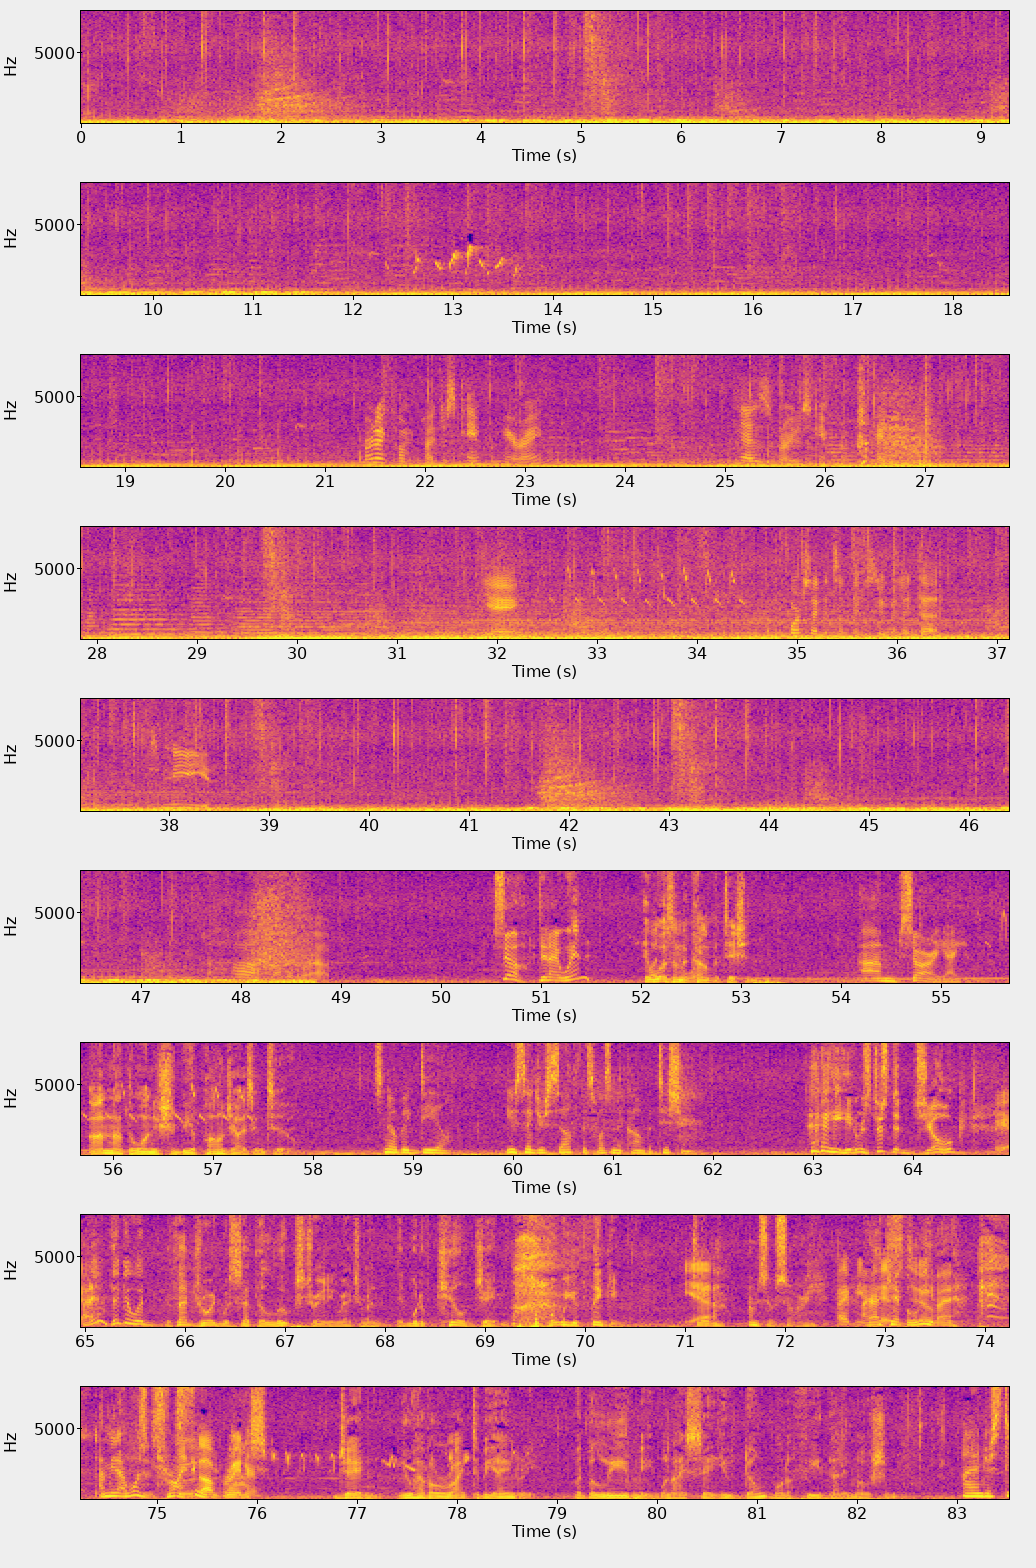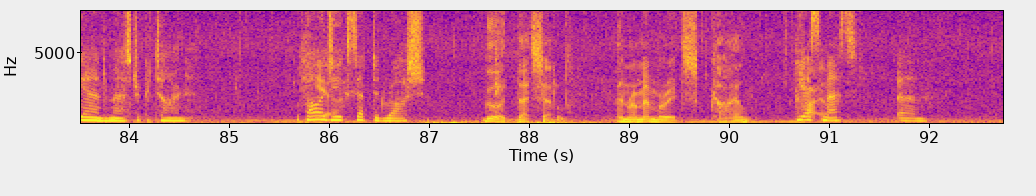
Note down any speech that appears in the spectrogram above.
Come? I just came from here, right? Yeah, this is where I just came from. Okay. Yay. Of course I did something stupid like that. It's me. Aha, another door out. So, did I win? It What wasn't a win? competition. I'm sorry. I. I'm not the one you should be apologizing to. It's no big deal. You said yourself this wasn't a competition. Hey, it was just a joke. Yeah. I didn't think it would. If that droid was set to Luke's training regimen, it would have killed Jaden. what were you thinking? Yeah. Jaden, I'm so sorry. I'd be I, I can't believe too. I. I mean, I wasn't trying. Smooth Say it, operator. Rosh. Jaden, you have a right to be angry. But believe me when I say you don't want to feed that emotion. I understand, Master Katarn. Apology Yeah. accepted, Rosh. Good, that's settled. And remember, it's Kyle? Yes, Kyle. Mas... Um...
